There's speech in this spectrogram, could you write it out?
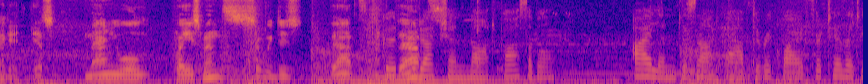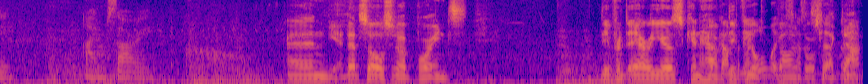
Okay, that's manual placement. So we just that and Good that. production not possible. Island does not have the required fertility. I'm sorry. And yeah, that's also a point. Different areas can have different valuables like that.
